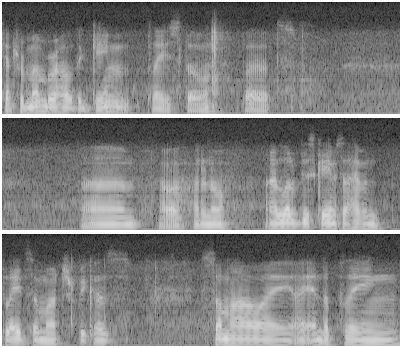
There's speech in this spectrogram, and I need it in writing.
Can't remember how the game plays though, but um, oh, I don't know. A lot of these games I haven't played so much because somehow I, I end up playing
